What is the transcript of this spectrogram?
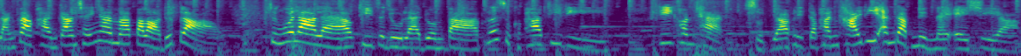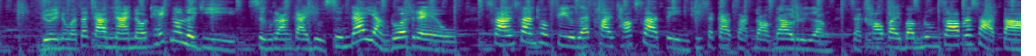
หลังจากผ่านการใช้งานมาตลอดหรือเปล่า ถึงเวลาแล้วที่จะดูแลดวงตาเพื่อสุขภาพที่ดี d c o n t a c t สุดยอดผลิตภัณฑ์ขายดีอันดับหนึ่งในเอเชีย ด้วยนวัตกรรมนาโนเทคโนโลยี ซึ่งร่างกายดูดซึมได้อย่างรวดเร็ว สารซานโทฟิลและคลายท็อกซาตินที่สกัดจากดอกดาวเรือง จะเข้าไปบำรุงจอประสาทตา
